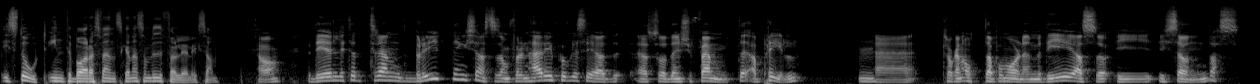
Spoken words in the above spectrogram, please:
i stort, inte bara svenskarna som vi följer liksom. Ja, det är en liten trendbrytning känns det som, för den här är ju publicerad alltså den 25 april. Mm. Eh, klockan åtta på morgonen, men det är alltså i, i söndags.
